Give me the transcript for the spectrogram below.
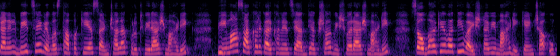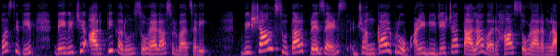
चॅनेल बीचे व्यवस्थापकीय संचालक पृथ्वीराज महाडिक भीमा साखर कारखान्याचे अध्यक्ष विश्वराज महाडिक सौभाग्यवती वैष्णवी महाडिक यांच्या उपस्थितीत देवीची आरती करून सोहळ्याला सुरुवात झाली. विशाल सुतार प्रेझेंट्स झंकार ग्रुप आणि डीजेच्या तालावर हा सोहळा रंगला.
